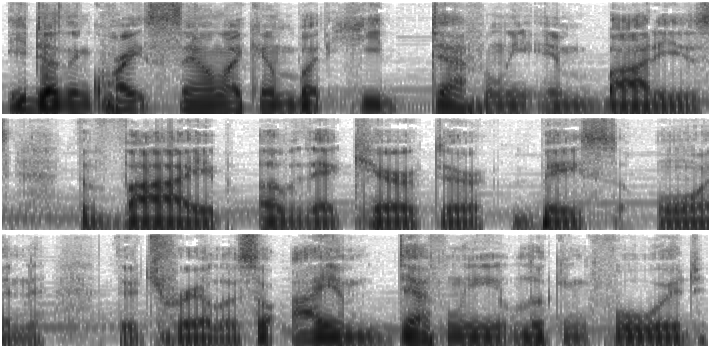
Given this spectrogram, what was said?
He doesn't quite sound like him, but he definitely embodies the vibe of that character based on the trailer. So I am definitely looking forward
